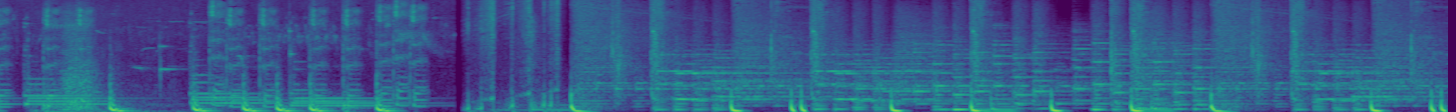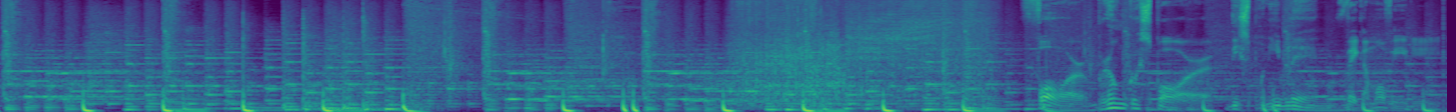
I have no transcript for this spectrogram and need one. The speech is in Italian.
For Bronco Sport, disponibile in Vega Móvil.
